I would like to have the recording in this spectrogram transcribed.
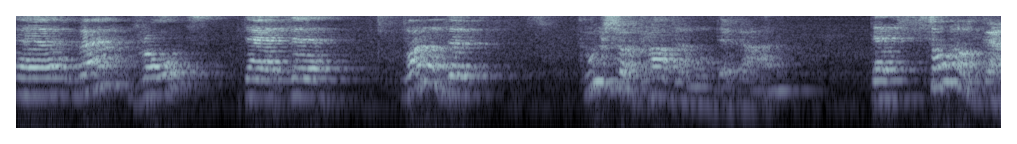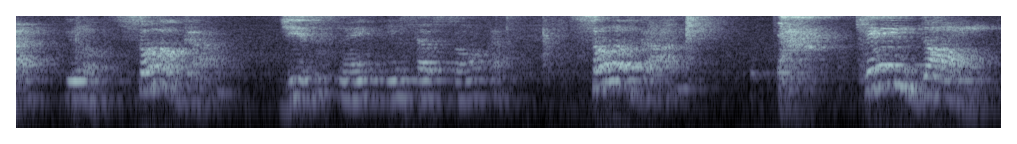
uh, wrote that uh, one of the crucial problem of the God that Son of God, you know, Son of God, Jesus named himself Son of God. Son of God came down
